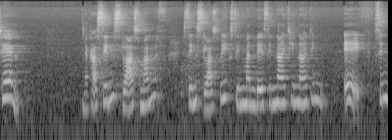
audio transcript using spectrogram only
เช่นนะคะ since last month since last week since Monday since 1998 since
